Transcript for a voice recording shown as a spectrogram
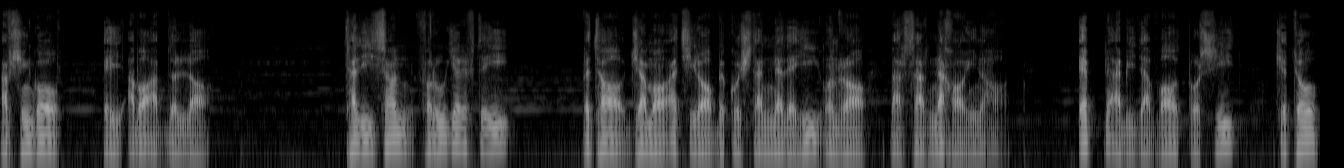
افشین گفت ای ابا عبدالله. تلیسان فرو گرفته ای و تا جماعتی را به کشتن ندهی آن را بر سر نخواهی نهاد. ابن ابی دواد پرسید که تو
